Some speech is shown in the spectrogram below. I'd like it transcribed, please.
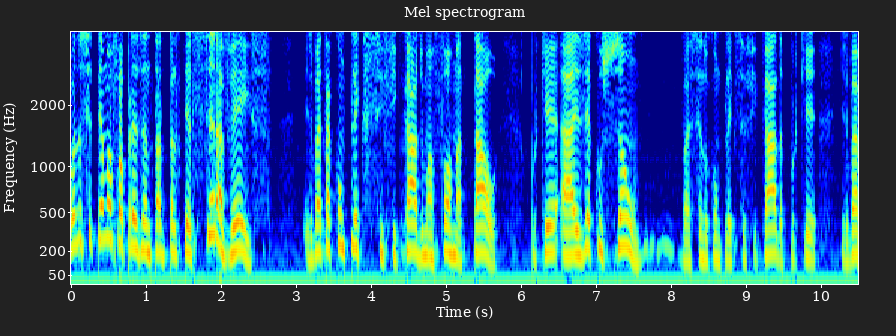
Quando esse tema for apresentado pela terceira vez, ele vai estar complexificado de uma forma tal, porque a execução vai sendo complexificada, porque ele vai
